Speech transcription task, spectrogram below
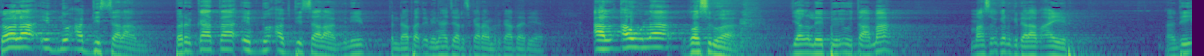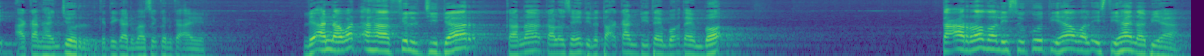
qala Ibnu Abdissalam. Berkata Ibnu Abdissalam, ini pendapat Ibn Hajar sekarang berkata dia. Al aula ghusluha. Yang lebih utama masukkan ke dalam air. Nanti akan hancur ketika dimasukkan ke air. Li'anna wat'aha fil jidar karena kalau saya diletakkan di tembok-tembok ta'arradha li sukutiha wal istihana biha.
